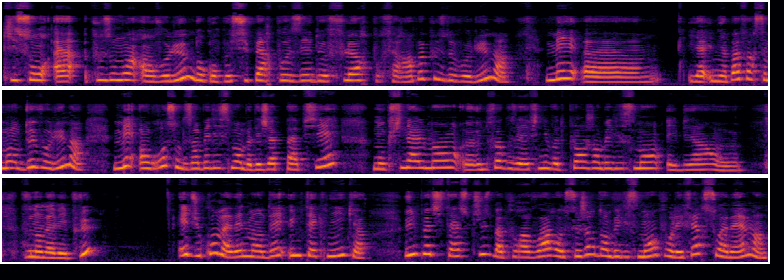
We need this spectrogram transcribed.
qui sont à plus ou moins en volume, donc on peut superposer deux fleurs pour faire un peu plus de volume, mais euh, il n'y a, pas forcément deux volumes, mais en gros ce sont des embellissements bah, déjà papier, donc finalement euh, une fois que vous avez fini votre planche d'embellissement, eh bien euh, vous n'en avez plus, et du coup on m'avait demandé une technique, une petite astuce bah, pour avoir ce genre d'embellissement, pour les faire soi-même,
